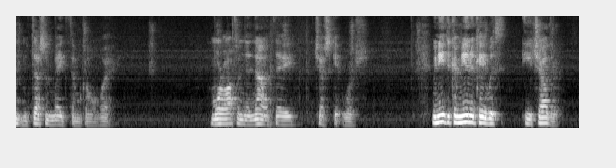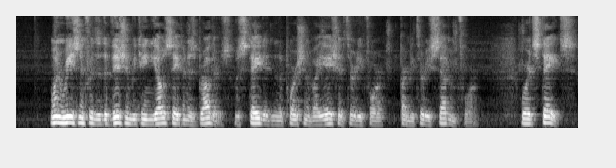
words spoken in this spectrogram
doesn't make them go away. More often than not, they just get worse. We need to communicate with each other. One reason for the division between Yosef and his brothers was stated in the portion of Vayeshev 34, pardon me, 37 4, where it states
